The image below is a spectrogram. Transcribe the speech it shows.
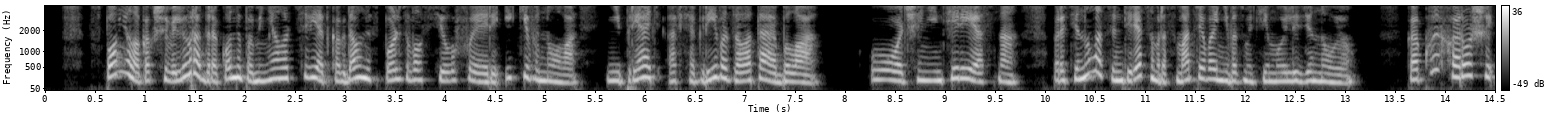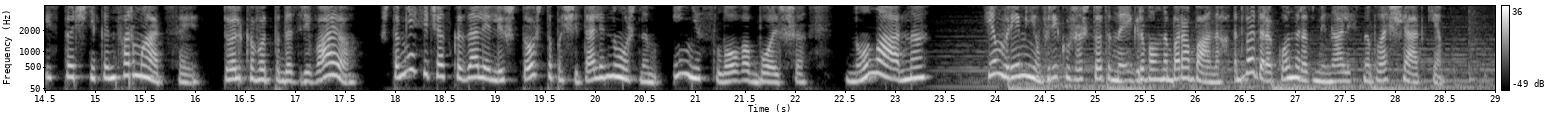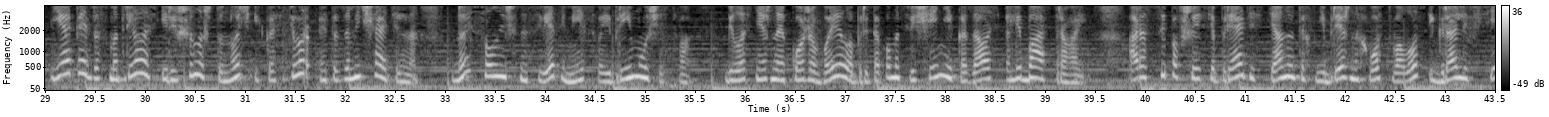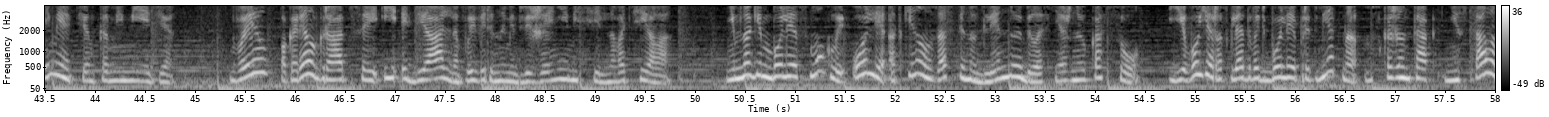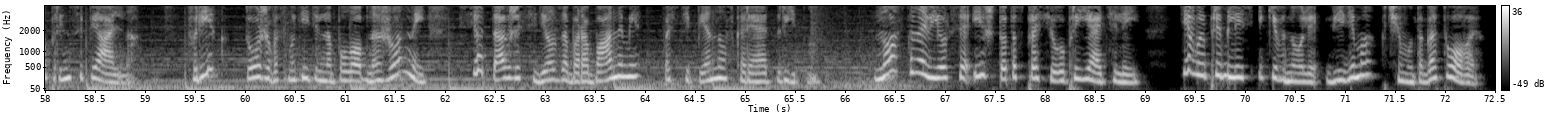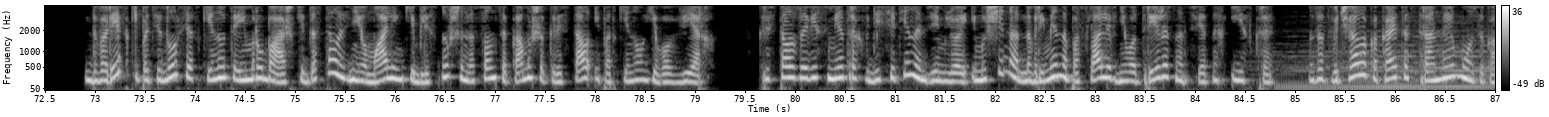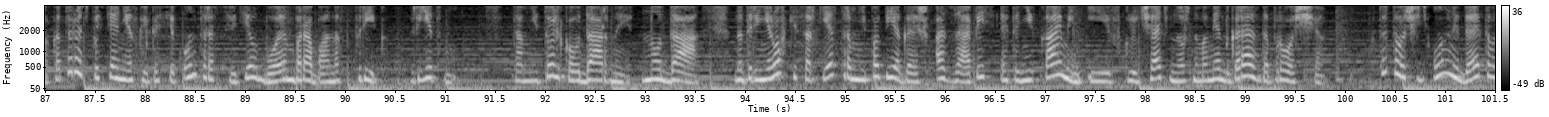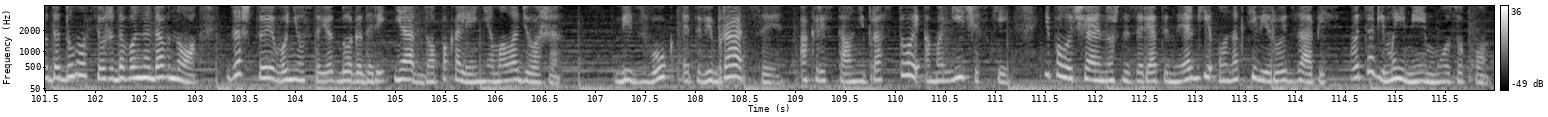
Вспомнила, как шевелюра дракона поменяла цвет, когда он использовал силу Фейри, и кивнула. Не прядь, а вся грива золотая была. «Очень интересно», – протянула с интересом, рассматривая невозмутимую ледяную. «Какой хороший источник информации. Только вот подозреваю, что мне сейчас сказали лишь то, что посчитали нужным, и ни слова больше. Ну ладно». Тем временем Фрик уже что-то наигрывал на барабанах, а два дракона разминались на площадке – я опять засмотрелась и решила, что ночь и костер – это замечательно, но и солнечный свет имеет свои преимущества. Белоснежная кожа Вейла при таком освещении казалась алебастровой, а рассыпавшиеся пряди стянутых в небрежный хвост волос играли всеми оттенками меди. Вейл покорял грацией и идеально выверенными движениями сильного тела. Немногим более смуглый Олли откинул за спину длинную белоснежную косу – его я разглядывать более предметно, скажем так, не стало принципиально. Фрик, тоже возмутительно полуобнаженный, все так же сидел за барабанами, постепенно ускоряя ритм. Но остановился и что-то спросил у приятелей. Те выпрямились и кивнули, видимо, к чему-то готовы. Дворецкий потянулся скинутой им рубашки, достал из нее маленький, блеснувший на солнце камушек кристалл и подкинул его вверх. Кристалл завис метрах в десяти над землей, и мужчины одновременно послали в него три разноцветных искры. Зазвучала какая-то странная музыка, которую спустя несколько секунд расцветил боем барабанов фрик. Ритм. Там не только ударные, но да, на тренировке с оркестром не побегаешь, а запись – это не камень, и включать в нужный момент гораздо проще. Кто-то очень умный до этого додумался уже довольно давно, за что его не устает благодарить ни одно поколение молодежи. Ведь звук – это вибрации, а кристалл не простой, а магический, и получая нужный заряд энергии, он активирует запись. В итоге мы имеем музыку.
